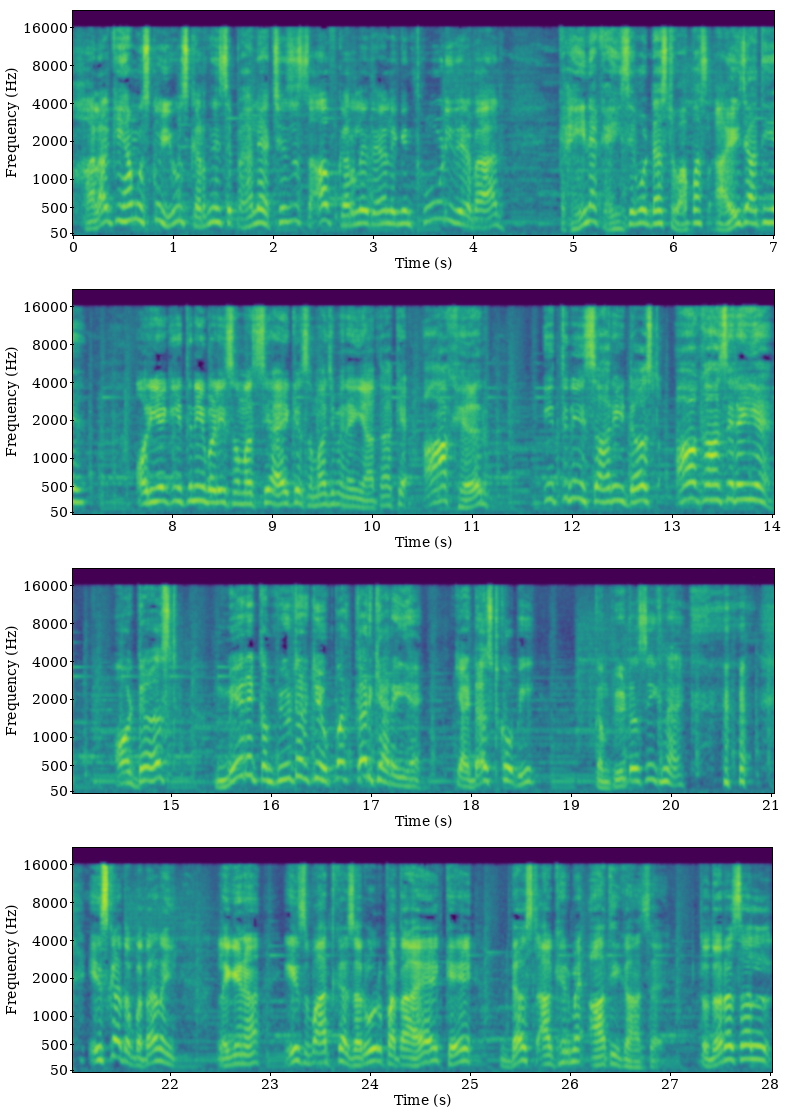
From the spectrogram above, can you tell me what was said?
हालाँकि हम उसको यूज़ करने से पहले अच्छे से साफ़ कर लेते हैं, लेकिन थोड़ी देर बाद कहीं ना कहीं से वो डस्ट वापस आ ही जाती है। और ये एक इतनी बड़ी समस्या है कि समझ में नहीं आता कि आखिर इतनी सारी डस्ट आ कहाँ से रही है? और डस्ट मेरे कंप्यूटर के ऊपर कर क्या रही है? क्या डस्ट को भी कंप्यूटर सीखना है? इसका तो पता नहीं। लेकिन हाँ इस बात का ज़रूर पता है कि डस्ट आखिर में आती कहाँ से? तो दरअसल,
